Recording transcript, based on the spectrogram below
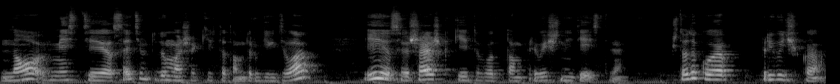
но вместе с этим ты думаешь о каких-то там других делах, и совершаешь какие-то вот там привычные действия. Что такое привычка?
